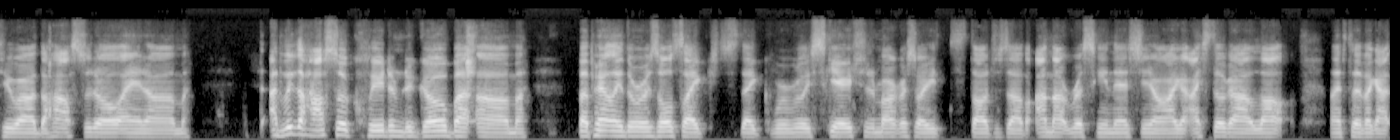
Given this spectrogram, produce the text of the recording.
to uh the hospital, and um I believe the hospital cleared him to go, but um but apparently the results like like were really scary to LaMarcus, so he thought to himself, "I'm not risking this. You know, I I still got a lot left to live. I got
